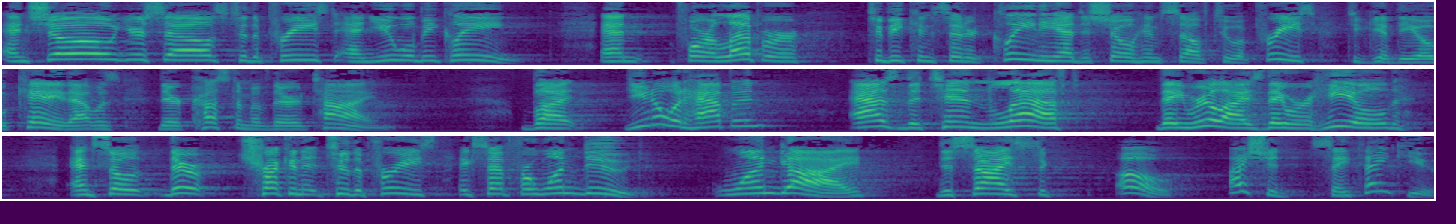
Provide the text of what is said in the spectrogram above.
and show yourselves to the priest, and you will be clean. And for a leper to be considered clean, he had to show himself to a priest to give the okay. That was their custom of their time. But do you know what happened? As the ten left, they realized they were healed, and so they're trucking it to the priest, except for one dude. One guy decides to, oh, I should say thank you.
